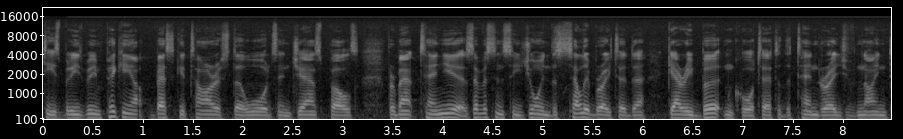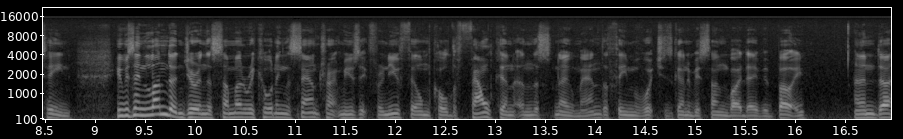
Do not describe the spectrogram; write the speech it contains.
but he's been picking up Best Guitarist awards in jazz polls for about 10 years, ever since he joined the celebrated uh, Gary Burton Quartet at the tender age of 19. He was in London during the summer recording the soundtrack music for a new film called The Falcon and the Snowman, the theme of which is going to be sung by David Bowie. And uh,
